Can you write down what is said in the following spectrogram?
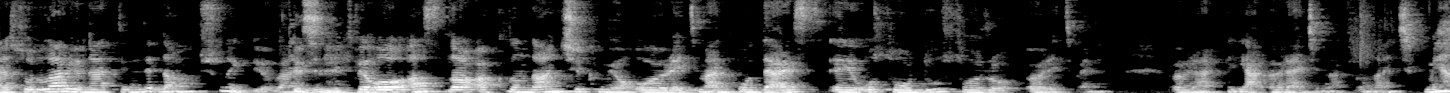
e, sorular yönelttiğinde daha hoşuna gidiyor bence. Kesinlikle. Ve o asla aklından çıkmıyor o öğretmen, o ders, e, o sorduğu soru öğretmenin. Öğren yani öğrencinin aklından çıkmıyor.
